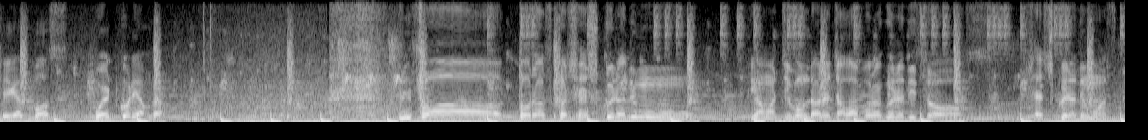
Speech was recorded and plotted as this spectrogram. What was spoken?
ঠিক আছে বস ওয়েট করি আমরা। রিফা তোর আজকে শেষ করে দিমু। তুই আমার জীবন ডারে জ্বালা পড়া করে দিছ শেষ করে দিমু আজকে।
